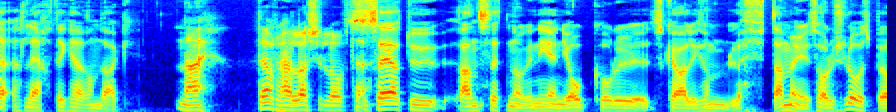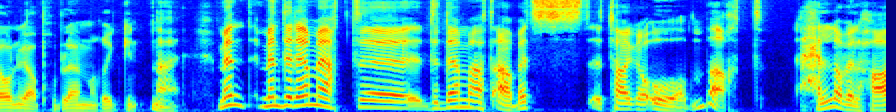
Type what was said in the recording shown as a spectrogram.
lær- lærte jeg her en dag. Nei, det har du heller ikke lov til. Så. Si at du ansetter noen i en jobb hvor du skal liksom løfte mye, så har du ikke lov å spørre om du har problemer med ryggen. Nei. Men, men det der med at, eh, det der med at arbeidstakere åpenbart heller vil ha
